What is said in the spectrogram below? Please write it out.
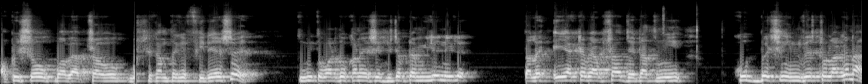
অফিস হোক বা ব্যবসা হোক, সেখান থেকে ফিরে এসে তুমি তোমার দোকানে এসে হিসাবটা মিলিয়ে নিলে। তাহলে এই একটা ব্যবসা যেটা তুমি খুব বেশি ইনভেস্টও লাগে না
